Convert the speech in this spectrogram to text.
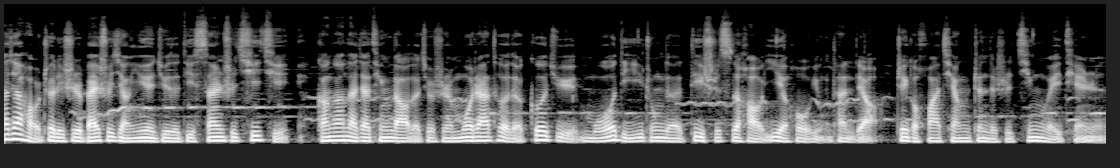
大家好，这里是白水讲音乐剧的第三十七期。刚刚大家听到的就是莫扎特的歌剧《魔笛》中的第十四号夜后咏叹调，这个花腔真的是惊为天人。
